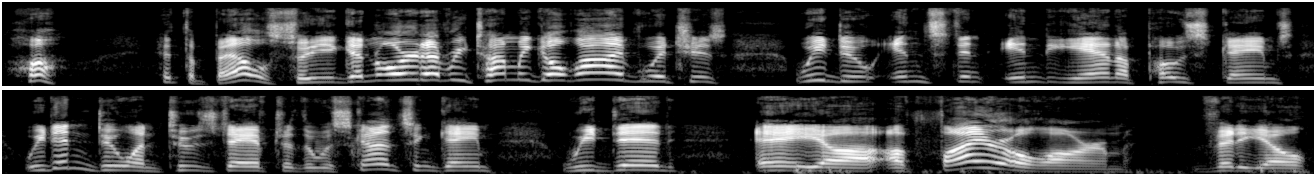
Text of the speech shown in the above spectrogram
huh, hit the bell so you get an alert every time we go live, which is we do instant Indiana post games. We didn't do on Tuesday after the Wisconsin game. We did a, uh, a fire alarm video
